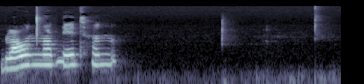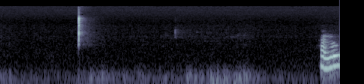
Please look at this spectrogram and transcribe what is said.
blauen Magneten. Hallo?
